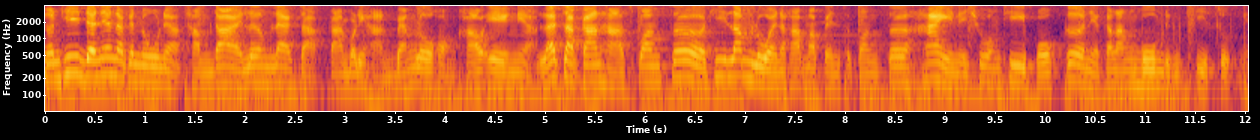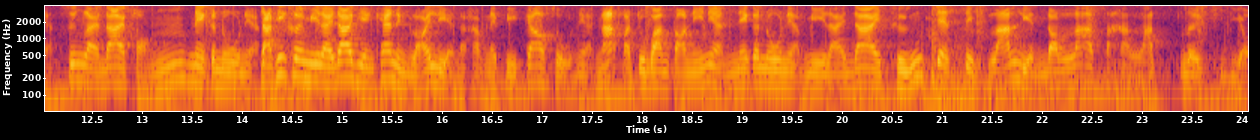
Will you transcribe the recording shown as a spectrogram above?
เงินที่เดน i น l นากานูเนี่ยทำได้เริ่มแรกจากการบริหารแบงก์โลของเขาเองเนี่ยและจากการหาสปอนเซอร์ที่ร่ำรวยนะครับมาเป็นสปอนเซอร์ให้ในช่วงที่โป๊กเกอร์เนี่ยกำลังบูมถึงขีดสุดเนี่ยซึ่งรายได้ของเนกานูเนี่ยจากที่เคยมีรายได้เพียงแค่ 100 เหรียญนะครับในปี 90 เนี่ยณปัจจุบันตอนนี้เนี่ยเนกานูเนี่ยมีรายได้ถึง 70 ล้านเหรียญดอลลาร์สหรัฐเลยทีเดียว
